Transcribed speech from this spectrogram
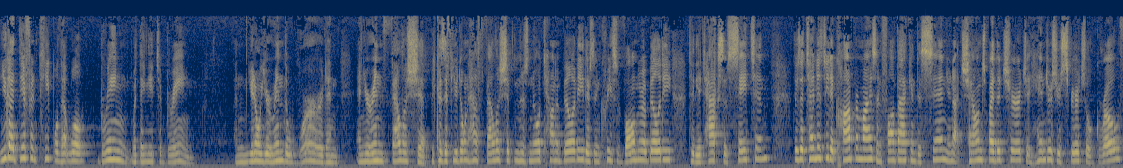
You got different people that will bring what they need to bring and you know you're in the word and and you're in fellowship. Because if you don't have fellowship then there's no accountability. There's increased vulnerability to the attacks of satan. There's a tendency to compromise and fall back into sin. You're not challenged by the church. It hinders your spiritual growth.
